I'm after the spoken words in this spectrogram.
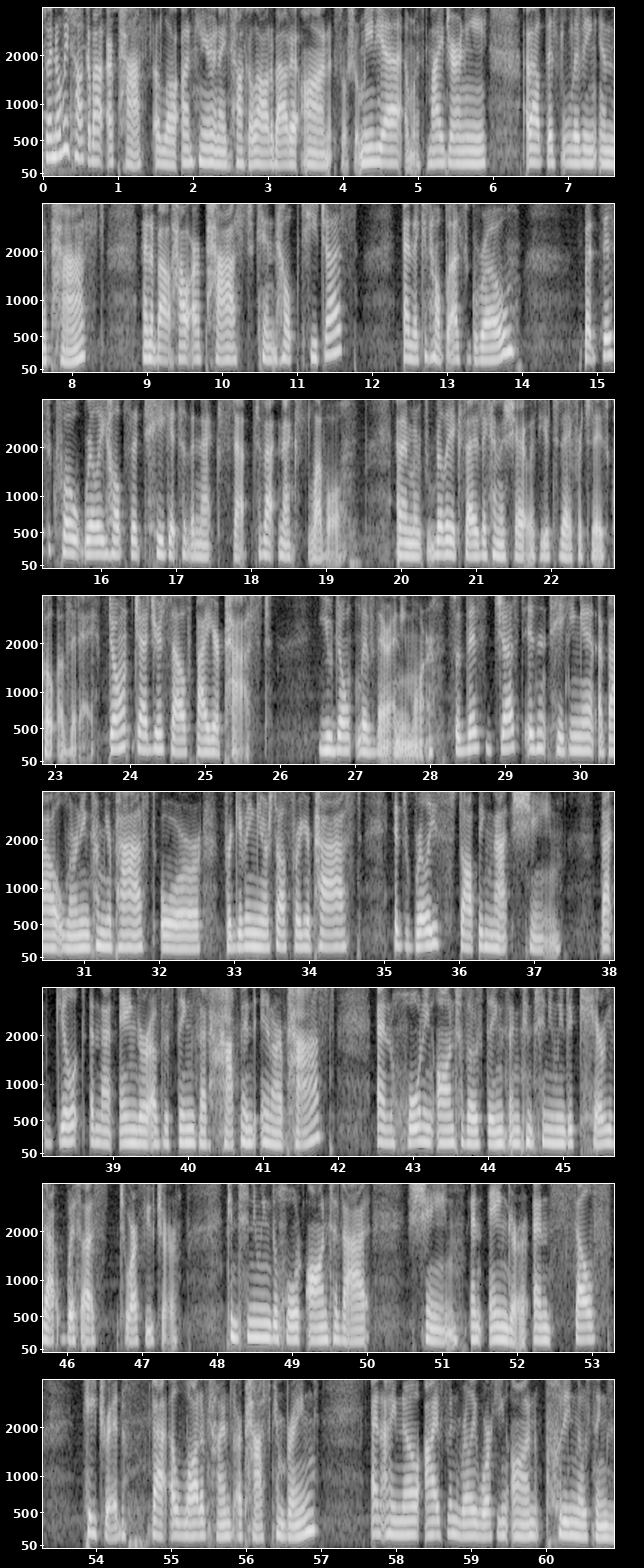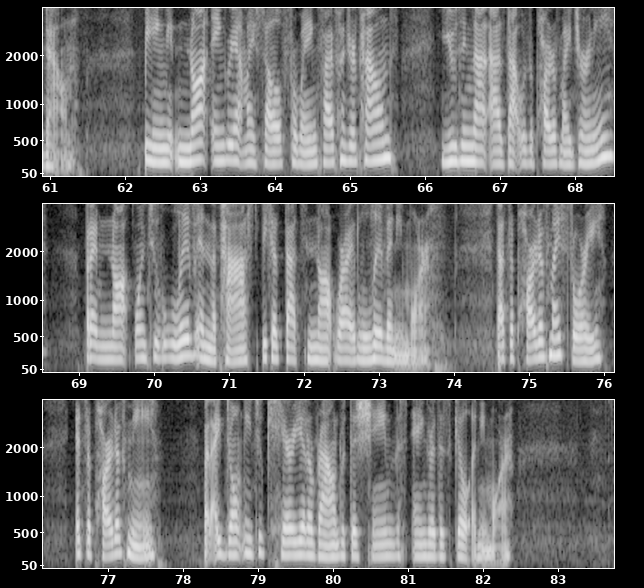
So, I know we talk about our past a lot on here, and I talk a lot about it on social media and with my journey about this living in the past and about how our past can help teach us and it can help us grow. But this quote really helps it take it to the next step, to that next level. And I'm really excited to kind of share it with you today for today's quote of the day. Don't judge yourself by your past you don't live there anymore. So, this just isn't taking it about learning from your past or forgiving yourself for your past. It's really stopping that shame, that guilt, and that anger of the things that happened in our past and holding on to those things and continuing to carry that with us to our future. Continuing to hold on to that shame and anger and self hatred that a lot of times our past can bring. And I know I've been really working on putting those things down. Being not angry at myself for weighing 500 pounds, using that as that was a part of my journey, but I'm not going to live in the past because that's not where I live anymore. That's a part of my story. It's a part of me, but I don't need to carry it around with this shame, this anger, this guilt anymore.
